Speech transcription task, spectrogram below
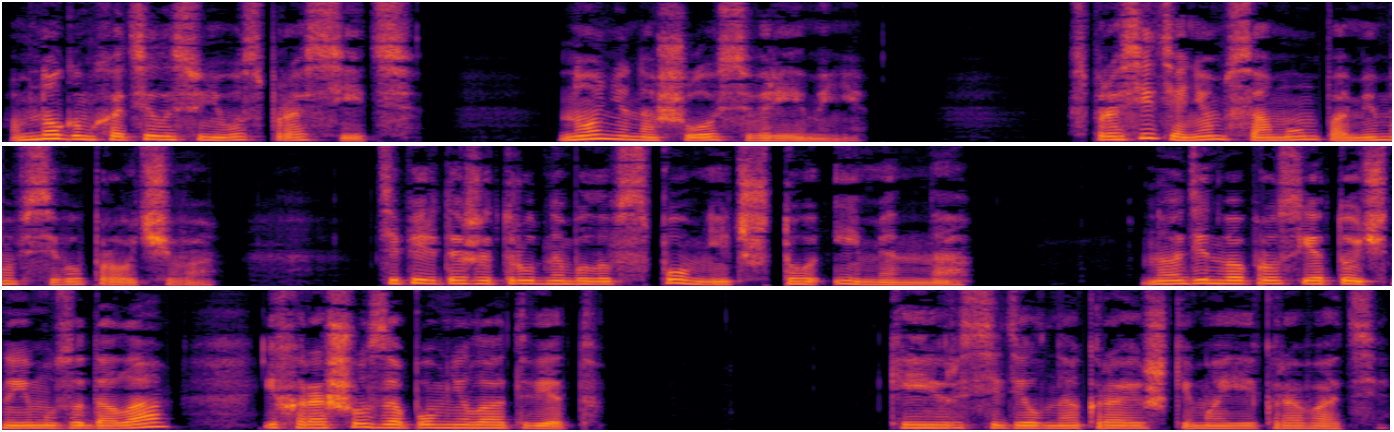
о многом хотелось у него спросить, но не нашлось времени. Спросить о нем самом, помимо всего прочего. Теперь даже трудно было вспомнить, что именно. Но один вопрос я точно ему задала и хорошо запомнила ответ. Кейр сидел на краешке моей кровати.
